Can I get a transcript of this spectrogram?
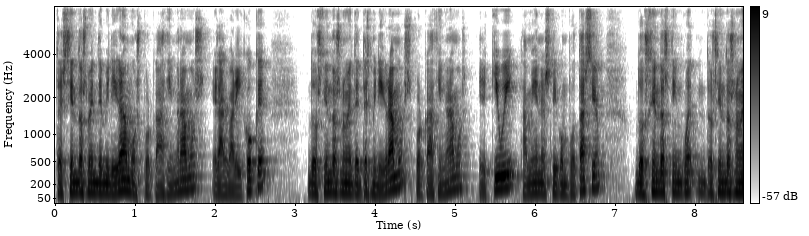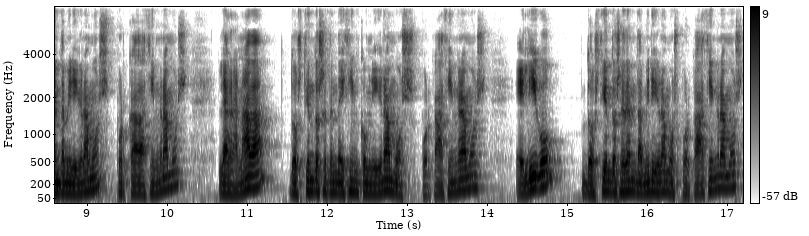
320 miligramos por cada 100 gramos. El albaricoque, 293 miligramos por cada 100 gramos. El kiwi, también es rico en potasio, 290 miligramos por cada 100 gramos. La granada, 275 miligramos por cada 100 gramos. El higo, 270 miligramos por cada 100 gramos.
